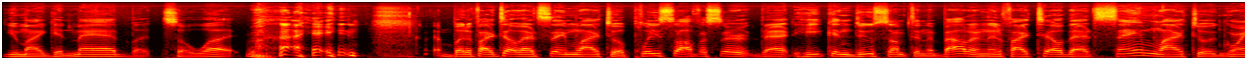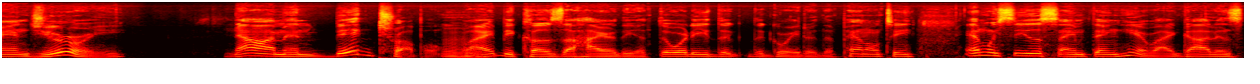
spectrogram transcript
you might get mad, but so what, right? but if I tell that same lie to a police officer, that he can do something about it. And if I tell that same lie to a grand jury, now I'm in big trouble, mm-hmm. right? Because the higher the authority, the, the greater the penalty. And we see the same thing here, right? God is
